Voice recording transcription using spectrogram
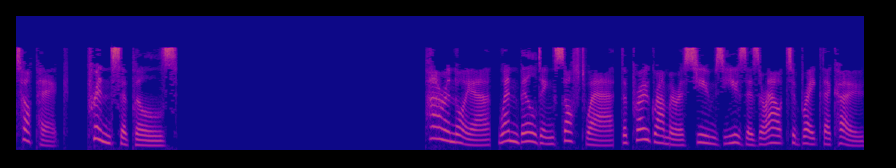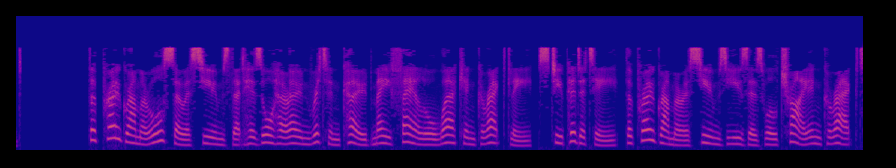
Topic: Principles Paranoia – When building software, the programmer assumes users are out to break their code. The programmer also assumes that his or her own written code may fail or work incorrectly. Stupidity – The programmer assumes users will try incorrect,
